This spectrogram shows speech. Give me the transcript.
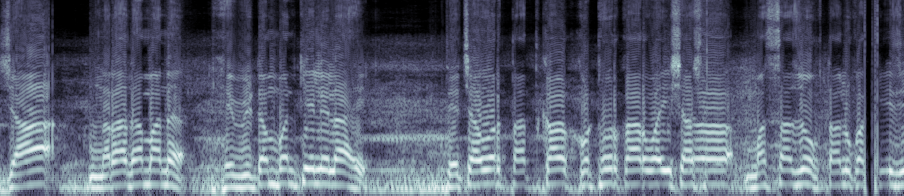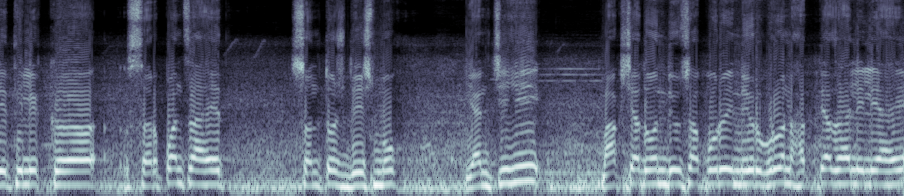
ज्या नराधामानं हे विटंबन केलेलं आहे त्याच्यावर तात्काळ कठोर कारवाई शासन मस्साजोग तालुका केज येथील एक सरपंच आहेत संतोष देशमुख. यांचीही मागच्या दोन दिवसापूर्वी निर्घृण हत्या झालेली आहे.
